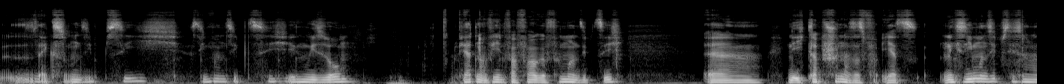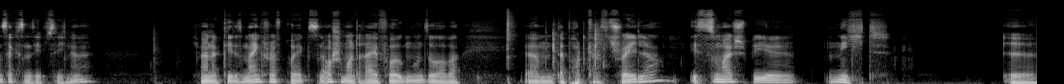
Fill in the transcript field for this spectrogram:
76, 77, irgendwie so. Wir hatten auf jeden Fall Folge 75. äh, nee, ich glaube schon, dass es jetzt nicht 77, sondern 76, ne? Ich meine, okay, das Minecraft-Projekt sind auch schon mal drei Folgen und so, aber ähm, der Podcast-Trailer ist zum Beispiel nicht äh,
